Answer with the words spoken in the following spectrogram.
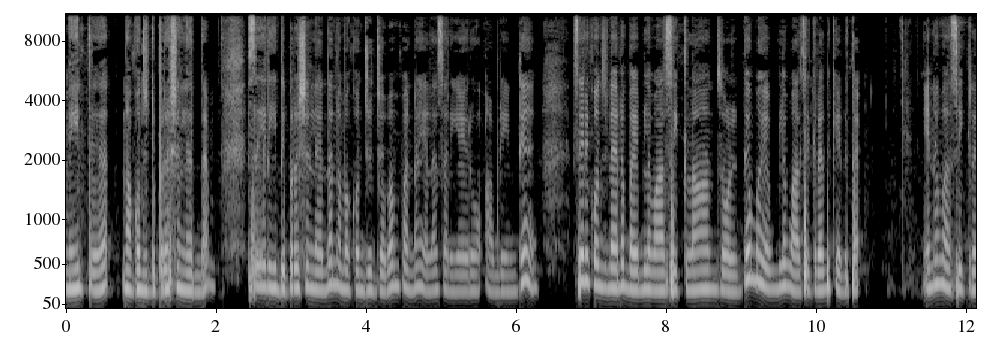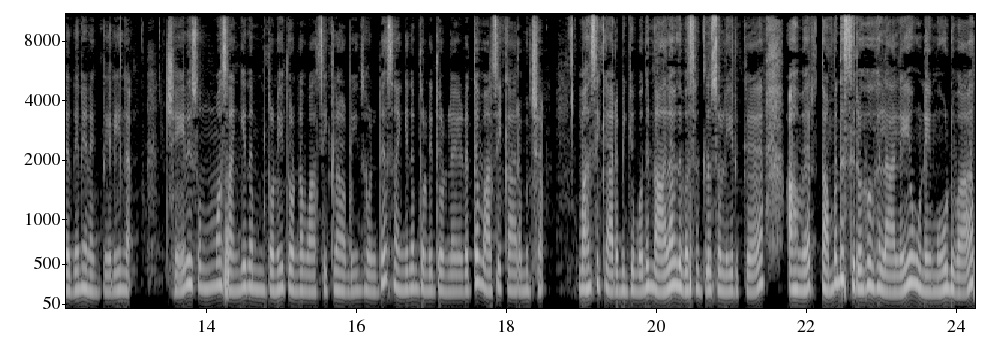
நேற்று நான் கொஞ்சம் டிப்ரெஷனில் இருந்தேன். சரி டிப்ரெஷனில் இருந்தால் நம்ம கொஞ்சம் ஜெபம் பண்ணால் எல்லாம் சரியாயிரும் அப்படின்ட்டு சரி கொஞ்ச நேரம் பைபிளை வாசிக்கலாம்னு சொல்லிட்டு பைபிளை வாசிக்கிறதுக்கு எடுத்தேன். என்ன வாசிக்கிறதுன்னு எனக்கு தெரியல. சரி சும்மா சங்கீதம் தொண்ணூத்தொன்னை வாசிக்கலாம் அப்படின்னு சொல்லிட்டு சங்கீதம் தொண்ணூத்தொன்னில் எடுத்து வாசிக்க ஆரம்பித்தேன் வாசிக்க ஆரம்பிக்கும் போது நாலாவது வசனத்தில் சொல்லியிருக்கு அவர் தமது சிறகுகளாலே உன்னை மூடுவார்.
